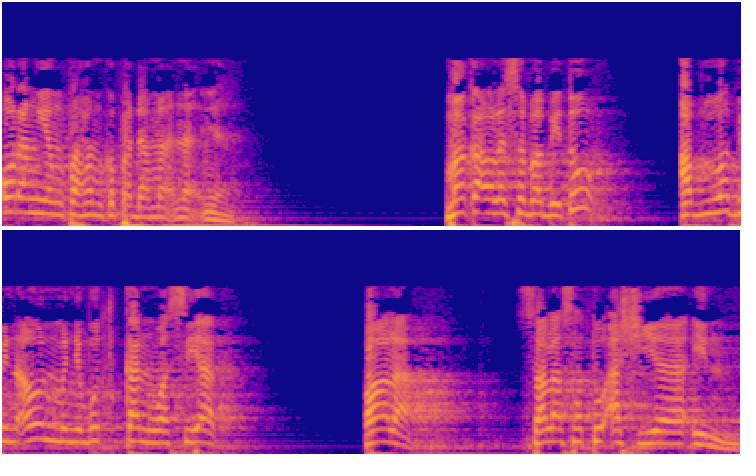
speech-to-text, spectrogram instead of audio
orang yang paham kepada maknanya. Maka oleh sebab itu Abdullah bin Aun menyebutkan wasiat. Qala salah satu asya'in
